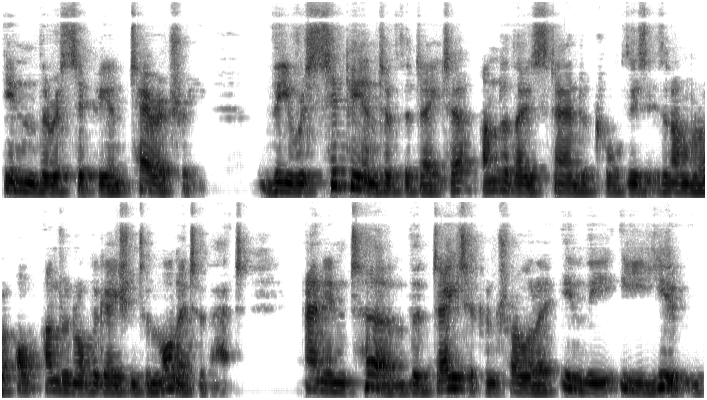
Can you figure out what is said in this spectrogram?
in the recipient territory. The recipient of the data under those standard clauses is under, under an obligation to monitor that. And in turn, the data controller in the EU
